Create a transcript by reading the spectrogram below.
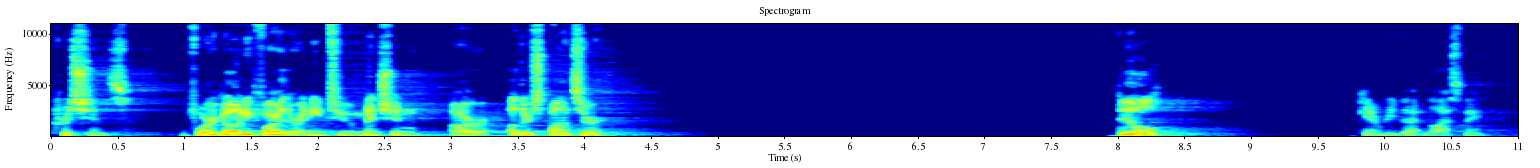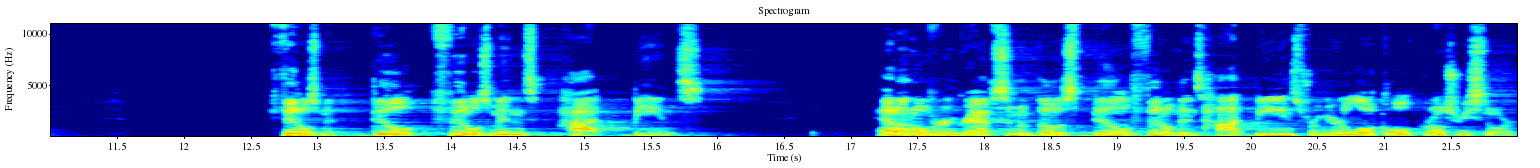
Christians? Before I go any farther, I need to mention our other sponsor, Bill. I can't read that last name. Fiddlesman, Bill Fiddlesman's Hot Beans. Head on over and grab some of those Bill Fiddleman's hot beans from your local grocery store.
